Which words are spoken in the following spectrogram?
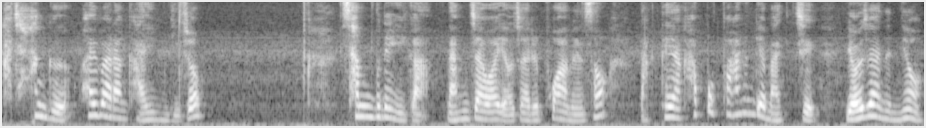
가장 그 활발한 가임기죠. 3분의 2가 남자와 여자를 포함해서 낙태약 합법화하는 게 맞지. 여자는요,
